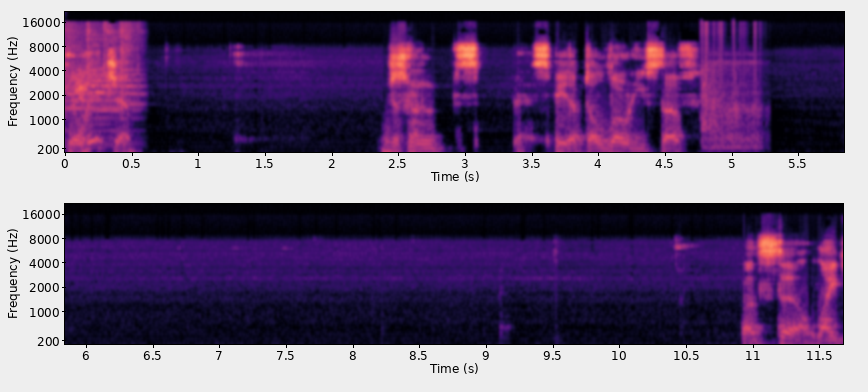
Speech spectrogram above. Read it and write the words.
he'll hit you. I'm just gonna sp- speed up the loading stuff. But still, like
